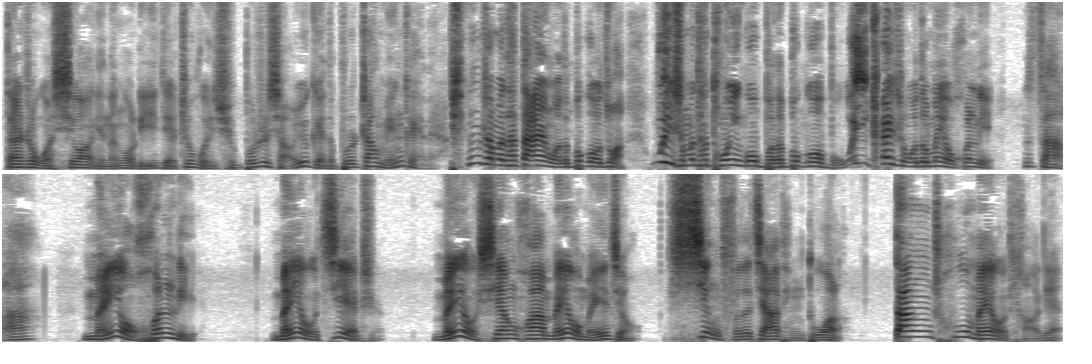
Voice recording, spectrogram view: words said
但是我希望你能够理解，这委屈不是小玉给的，不是张明给的呀。凭什么他答应我的不给我做？为什么他同意给我补的不给我补？我一开始我都没有婚礼，那咋了？没有婚礼，没有戒指，没有鲜花，没有美酒，幸福的家庭多了。当初没有条件，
